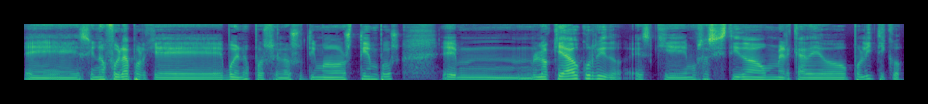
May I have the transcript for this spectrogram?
eh, si no fuera porque, bueno, pues en los últimos tiempos em, lo que ha ocurrido es que hemos asistido a un mercadeo político.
